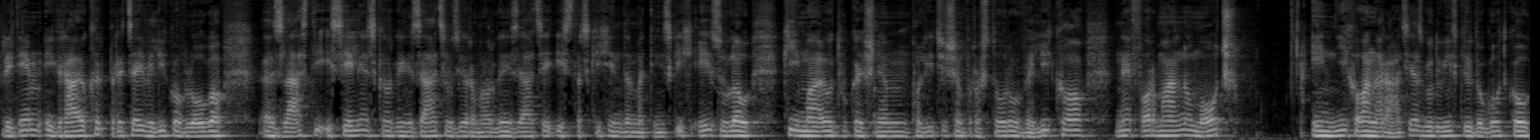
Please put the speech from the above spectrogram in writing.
Pri tem igrajo kar precej veliko vlogo eh, zlasti izseljenske organizacije oziroma organizacije istrskih in dalmatinskih ezulov, ki imajo v tukajšnjem političnem prostoru veliko neformalno moč In njihova naracija zgodovinskih dogodkov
